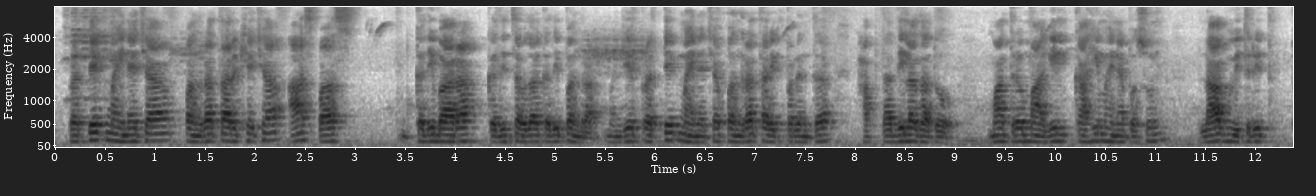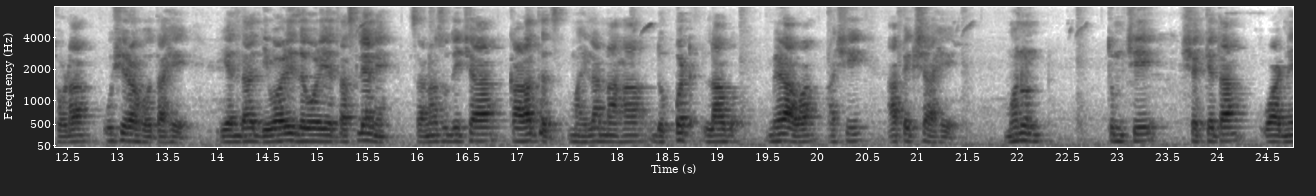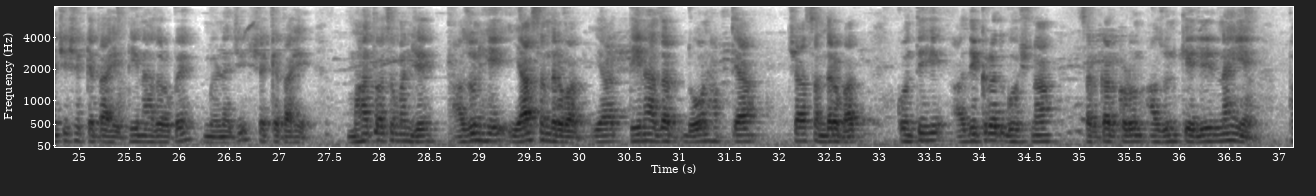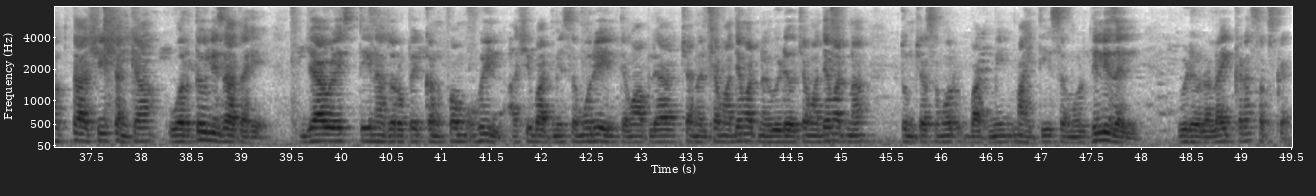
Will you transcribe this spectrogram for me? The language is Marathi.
प्रत्येक महिन्याच्या पंधरा तारखेच्या आसपास कधी बारा कधी चौदा कधी पंधरा. म्हणजे प्रत्येक महिन्याच्या पंधरा तारीखपर्यंत हप्ता दिला जातो. मात्र मागील काही महिन्यापासून लाभ वितरित थोडा उशिरा होत आहे. यंदा दिवाळी जवळ येत असल्याने सणासुदीच्या काळातच महिलांना हा दुप्पट लाभ मिळावा अशी अपेक्षा आहे. म्हणून तुमची शक्यता वाढण्याची शक्यता आहे. तीन हजार रुपये मिळण्याची शक्यता आहे. महत्त्वाचं म्हणजे अजूनही या संदर्भात या तीन हजार दोन हप्त्याच्या संदर्भात कोणतीही अधिकृत घोषणा सरकारकडून अजून केलेली नाही आहे फक्त अशी संख्या वर्तवली जात आहे. ज्यावेळेस तीन हजार रुपये कन्फर्म होईल अशी बातमी समोर येईल तेव्हा आपल्या चॅनलच्या माध्यमातून व्हिडिओच्या माध्यमातून तुमच्यासमोर बातमी माहिती समोर दिली जाईल. व्हिडिओला लाईक करा सबस्क्राईब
